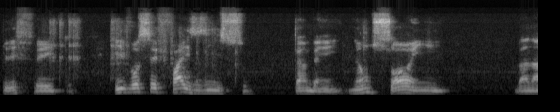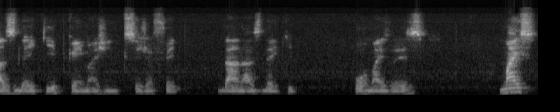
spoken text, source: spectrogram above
Perfeito. E você faz isso também, não só em da análise da equipe, que eu imagino que seja feito da análise da equipe por mais vezes, mas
